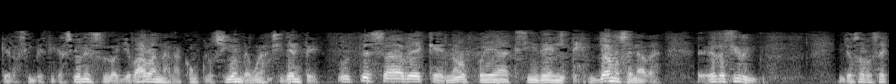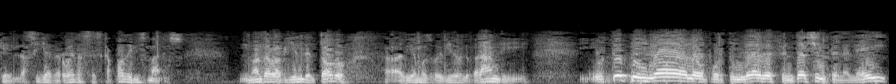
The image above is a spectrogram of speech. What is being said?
que las investigaciones lo llevaban a la conclusión de un accidente. Usted sabe que no fue accidente. Yo no sé nada. Es decir, yo solo sé que la silla de ruedas se escapó de mis manos. No andaba bien del todo. Habíamos bebido el brandy y... y- Usted tendrá la oportunidad de defenderse ante la ley.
